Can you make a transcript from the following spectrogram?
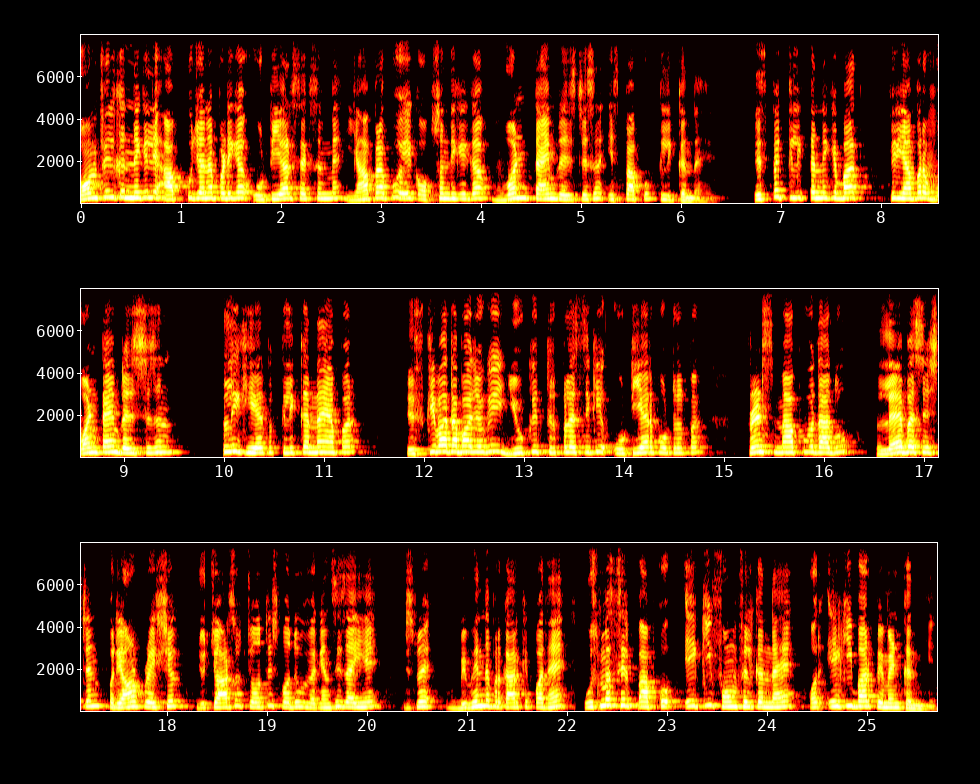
फॉर्म फिल करने के लिए आपको जाना पड़ेगा ओटीआर सेक्शन में। यहाँ पर आपको एक ऑप्शन दिखेगा वन टाइम रजिस्ट्रेशन इस पर आपको क्लिक करना है। इस पर क्लिक करने के बाद फिर यहाँ पर one time registration click here पर क्लिक करना है यहाँ पर। इसके बाद आप आ जाओगे यूके ट्रिपल एस के ओटीआर पोर्टल पर। फ्रेंड्स मैं आपको बता दूँ लैब असिस्टेंट पर्यावरण प्रेक्षक, जो चार पदों में वैकेंसीज आई है, जिसमें विभिन्न प्रकार के पद हैं, उसमें सिर्फ़ आपको एक ही फॉर्म फिल करना है और एक ही बार पेमेंट करनी है।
